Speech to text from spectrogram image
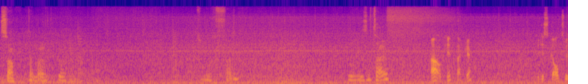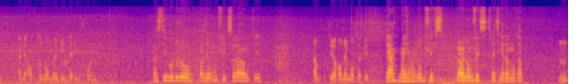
So, dann mal durch. Durchfahren. Ein Riesenteil. Ah, okay, danke. Für die Scouts wird eine autonome Winde empfohlen. Das ist die, wo du, quasi umfliegst, oder? Und die. Na, Die auch ohne Motor geht. Ja, meine ich, wenn du umfliegst. Wenn du umfliegst, dreht sich ja der Motor ab. Mhm.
